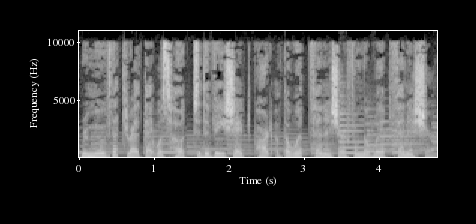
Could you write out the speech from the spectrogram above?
Remove the thread that was hooked to the V-shaped part of the whip finisher from the whip finisher.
